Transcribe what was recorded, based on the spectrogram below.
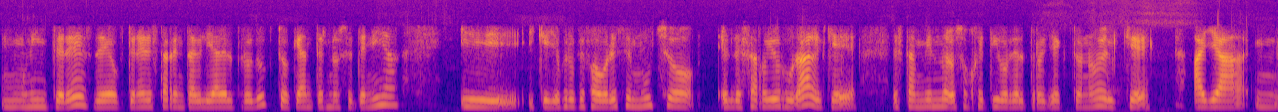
un interés de obtener esta rentabilidad del producto que antes no se tenía y, que yo creo que favorece mucho el desarrollo rural, que es también uno de los objetivos del proyecto, ¿no? El que haya mm,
